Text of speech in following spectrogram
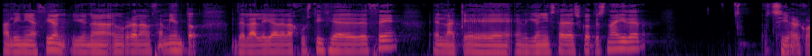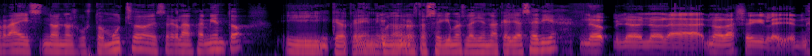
alineación y una- un relanzamiento de la Liga de la Justicia de DC, en la que el guionista Scott Snyder. Si recordáis, no nos gustó mucho ese relanzamiento y creo que ninguno de los dos seguimos leyendo aquella serie. No, no, no la, no la seguí leyendo.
